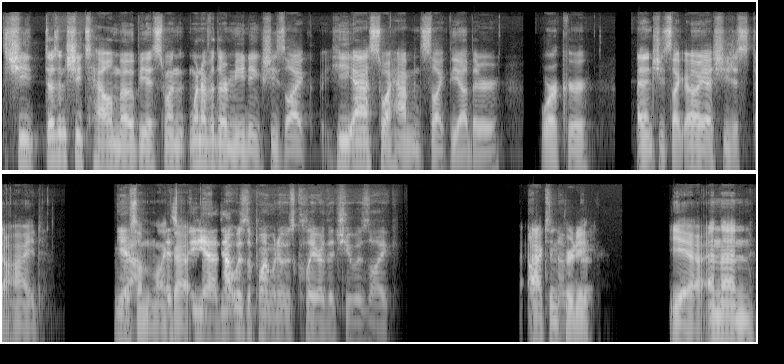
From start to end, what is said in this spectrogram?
she doesn't she tell Mobius when whenever they're meeting, she's like he asks what happens to like the other worker and then she's like, "Oh yeah, she just died." Yeah, something like it's- that. Yeah, that was the point when it was clear that she was like acting pretty good. Yeah, and then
